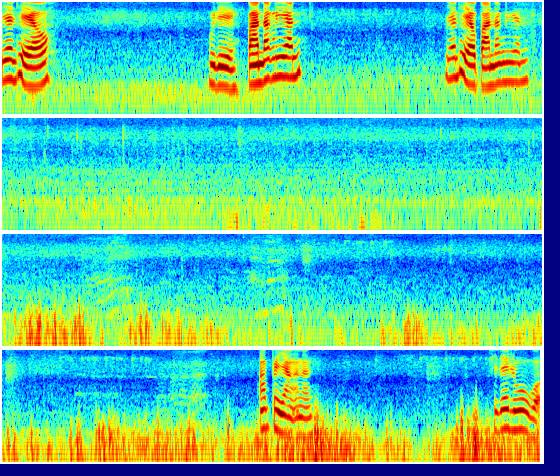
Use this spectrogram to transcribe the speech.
เรียนแถวพูดดีปานนักเรียน เรียนแถวปานนักเรียน เอาไปอย่างอันนั้นจะได้รู้บ่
